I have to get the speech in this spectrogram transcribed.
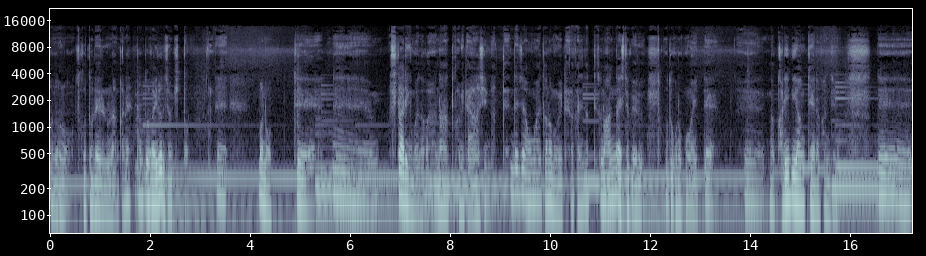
あのスコットレールのなんかね担当がいるんでしょきっと。で、まあ、乗ってでスターリングまでだからなとかみたいな話になってでじゃあお前頼むみたいな感じになってその案内してくれる男の子がいて、えー、なんかカリビアン系な感じの。で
